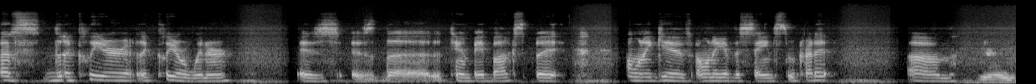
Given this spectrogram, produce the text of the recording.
That's the clear the clear winner is is the, the Tampa Bay Bucks, but I want to give I want to give the Saints some credit. Um, Mm.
